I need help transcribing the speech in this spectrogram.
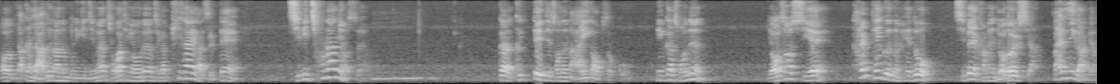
어, 약간 야근하는 분위기지만 저 같은 경우는 제가 피사에 갔을 때 집이 천안이었어요. 그러니까 그때 이제 저는 아이가 없었고. 그러니까 저는 6시에 칼퇴근을 해도 집에 가면 8시야. 빨리 가면.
